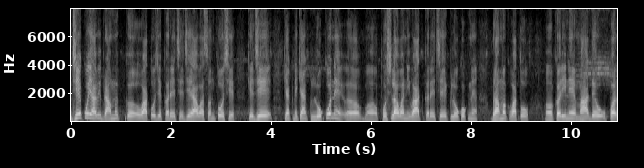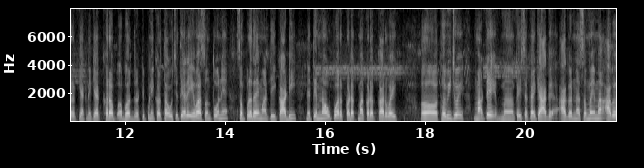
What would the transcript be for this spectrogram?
જે કોઈ આવી ભ્રામક વાતો જે કરે છે, જે આવા સંતો છે કે જે ક્યાંક ને ક્યાંક લોકોને ફોસલાવવાની વાત કરે છે લોકોને ભ્રામક વાતો કરીને મહાદેવ ઉપર ક્યાંક ને ક્યાંક ખરાબ, અભદ્ર ટિપ્પણી કરતા હોય છે, ત્યારે એવા સંતોને સંપ્રદાયમાંથી કાઢી ને તેમના ઉપર કડકમાં કડક કાર્યવાહી થવી જોઈએ. માટે કહી શકાય કે આગળ આગળના સમયમાં આવે,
